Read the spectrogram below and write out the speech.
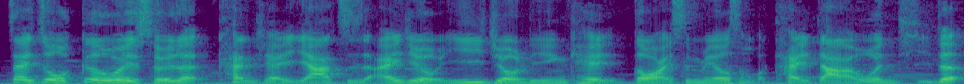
在座各位水冷看起来压制 i 九一九零 K 都还是没有什么太大的问题的。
